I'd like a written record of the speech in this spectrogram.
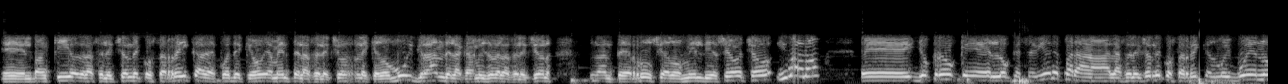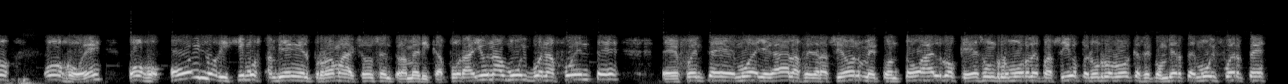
eh, el banquillo de la selección de Costa Rica después de que obviamente la selección le quedó muy grande la camisa de la selección durante Rusia 2018 y bueno, eh, yo creo que lo que se viene para la selección de Costa Rica es muy bueno. Ojo, eh, ojo. Hoy lo dijimos también en el programa de Acción Centroamérica. Por ahí una muy buena fuente, eh, fuente muy allegada a la Federación, me contó algo que es un rumor de pasillo, pero un rumor que se convierte muy fuerte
